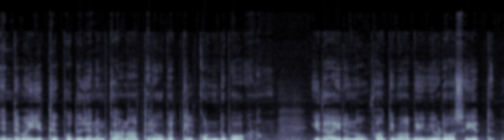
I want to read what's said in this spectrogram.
എന്റെ മയ്യത്ത് പൊതുജനം കാണാത്ത രൂപത്തിൽ കൊണ്ടുപോകണം. ഇതായിരുന്നു ഫാത്തിമ ബീവിയുടെ വസീയത്ത്.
